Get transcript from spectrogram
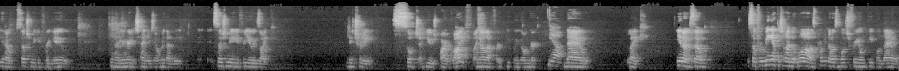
you know, social media for you. You know, you're nearly ten years younger than me. Social media for you is like literally such a huge part of life. I know that for people younger. Yeah. Now, like, you know, so so for me at the time it was probably not as much for young people now.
